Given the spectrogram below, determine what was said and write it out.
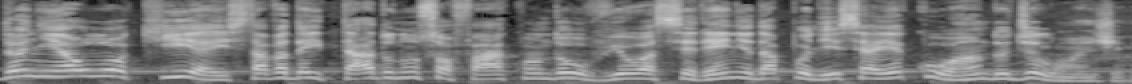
Daniel Loquia estava deitado no sofá quando ouviu a sirene da polícia ecoando de longe.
